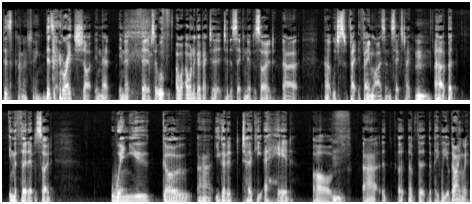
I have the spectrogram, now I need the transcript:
There's- that kind of thing. There's a great shot in that in that third episode. Well, I, want to go back to to the second episode, uh, uh, which is fa- Fame Lies and Sex Tape. Mm. Uh, but in the third episode, when you go uh, you go to Turkey ahead of Mm. uh, uh, of the the people you're going with.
